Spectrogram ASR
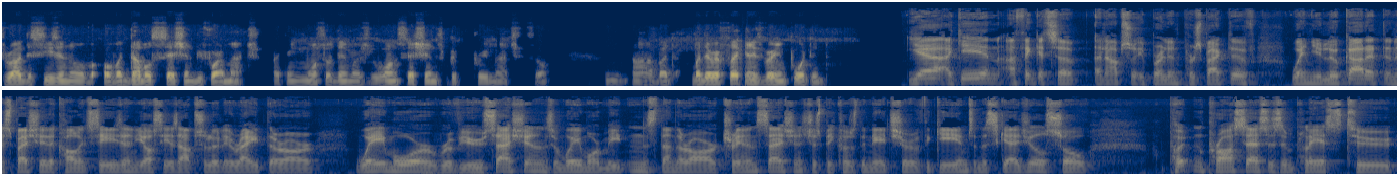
throughout the season of, of a double session before a match. I think most of them was one sessions pre-match so uh, but but the reflection is very important. Yeah again i think it's a an absolutely brilliant perspective. When you look at it and especially the college season yossi is absolutely right. There are way more review sessions and way more meetings than there are training sessions just because the nature of the games and the schedule. So putting processes in place to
